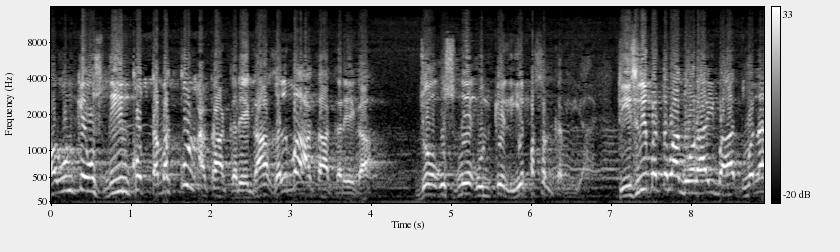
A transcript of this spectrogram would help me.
और उनके उस दीन को तमक्कुन अता करेगा गलबा अता करेगा, जो उसने उनके लिए पसंद कर लिया है। तीसरी मरतबा दोहराई बात, वला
